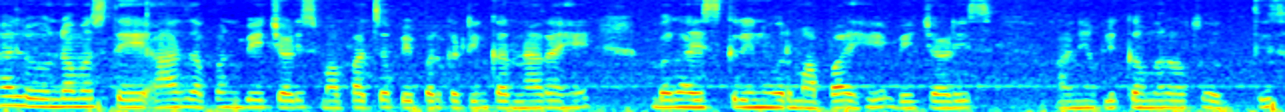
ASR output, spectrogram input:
हॅलो नमस्ते. आज आपण बेचाळीस मापाचं पेपर कटिंग करणार आहे. बघा हे स्क्रीनवर माप आहे बेचाळीस आणि आपली कमर चौतीस.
